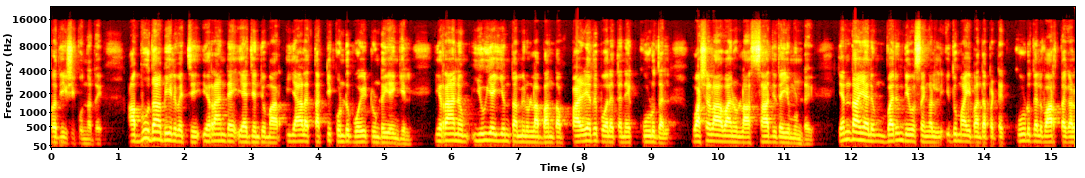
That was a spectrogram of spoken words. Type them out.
പ്രതീക്ഷിക്കുന്നത്. അബുദാബിയിൽ വെച്ച് ഇറാന്റെ ഏജന്റുമാർ ഇയാളെ തട്ടിക്കൊണ്ടുപോയിട്ടുണ്ട് എങ്കിൽ ഇറാനും യു എയും തമ്മിലുള്ള ബന്ധം പഴയതുപോലെ തന്നെ കൂടുതൽ വഷളാവാനുള്ള സാധ്യതയുമുണ്ട്. എന്തായാലും വരും ദിവസങ്ങളിൽ ഇതുമായി ബന്ധപ്പെട്ട് കൂടുതൽ വാർത്തകൾ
